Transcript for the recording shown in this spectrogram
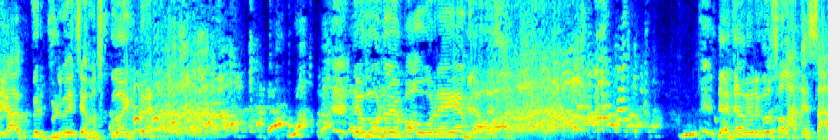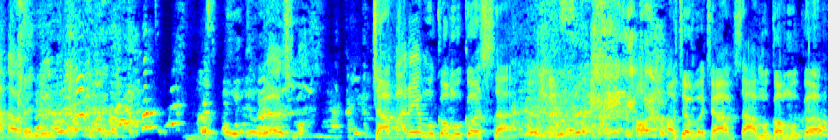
takbir belu jam betul. Yang ngono ya kok urip ya Allah. Jajal itu sholatnya sah tau. Jawabannya ya muka-muka sah. Oh, oh coba jawab sah muka-muka.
